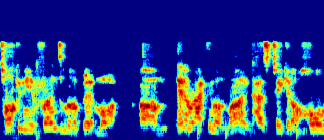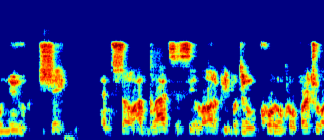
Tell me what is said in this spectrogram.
talking to your friends a little bit more. um, interacting online has taken a whole new shape. And so I'm glad to see a lot of people doing quote unquote virtual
